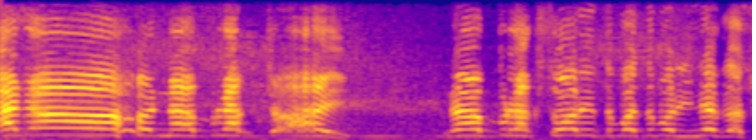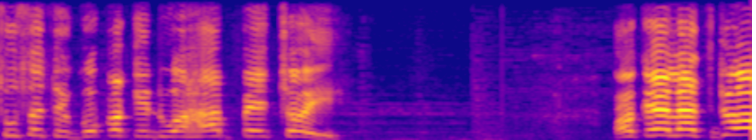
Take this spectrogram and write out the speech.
Aduh, nabrak coy. Nabrak sorry teman-teman ini agak susah coy. Gue pakai dua HP coy. Oke, let's go.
